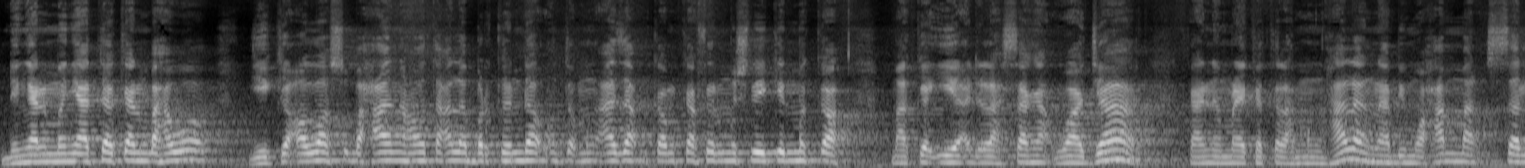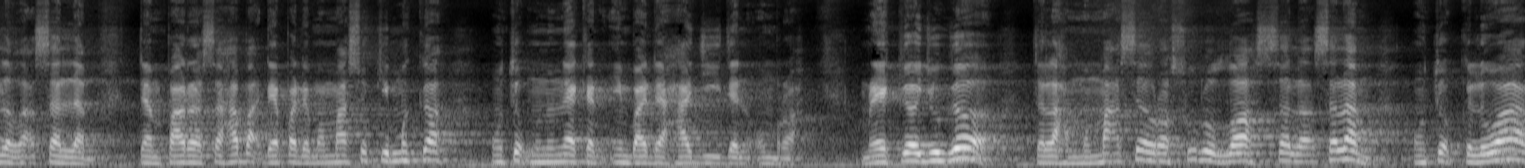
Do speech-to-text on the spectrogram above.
dengan menyatakan bahawa jika Allah Subhanahu Wa Taala berkehendak untuk mengazab kaum kafir musyrikin Mekah maka ia adalah sangat wajar kerana mereka telah menghalang Nabi Muhammad sallallahu alaihi wasallam dan para sahabat daripada memasuki Mekah untuk menunaikan ibadah haji dan umrah. Mereka juga telah memaksa Rasulullah sallallahu alaihi wasallam untuk keluar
